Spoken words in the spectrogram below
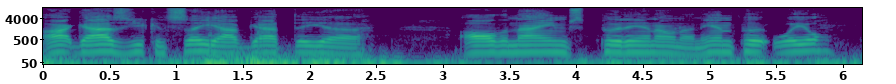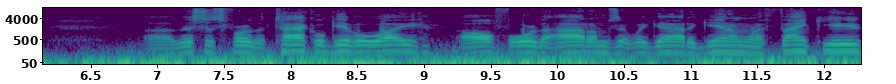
All right guys, you can see I've got the uh, all the names put in on an input wheel. Uh, this is for the tackle giveaway, all four of the items that we got. Again, I want to thank you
